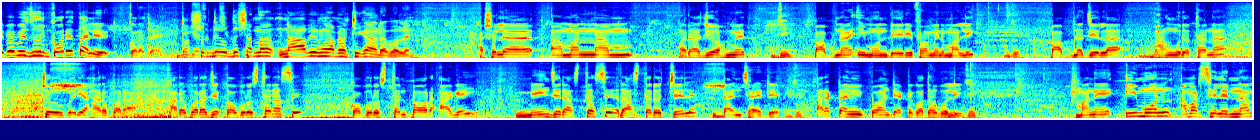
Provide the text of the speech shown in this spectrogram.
এভাবে যদি করে তাহলে করা যায়। দর্শকদের উদ্দেশ্যে আপনার নাম এবং আপনার ঠিকানাটা বলেন। আসলে আমার নাম রাজু আহমেদ জি। পাবনা ইমন ডেয়ারি ফার্মের মালিক জি। পাবনা জেলা ভাঙ্গুরা থানা চৌবাড়ি হারোপাড়া। হারোপাড়া যে কবরস্থান আছে কবরস্থান পাওয়ার আগেই মেইন যে রাস্তা আছে রাস্তার হচ্ছে এলে ডাইন সাইডে আর একটা আমি পয়েন্টে একটা কথা বলি। মানে ইমন আমার ছেলের নাম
